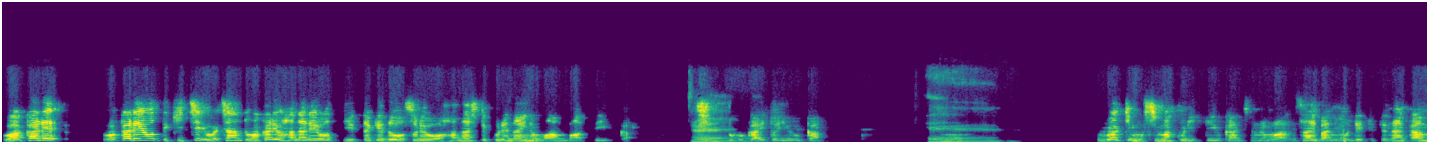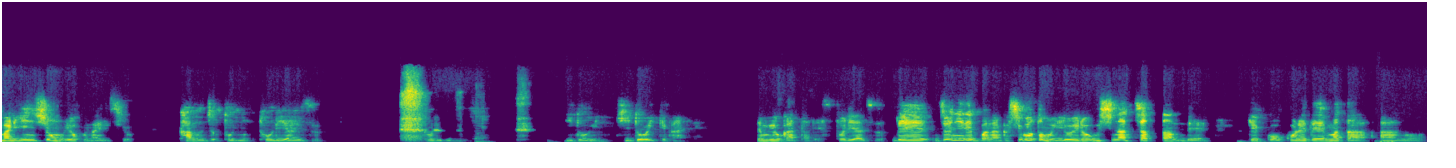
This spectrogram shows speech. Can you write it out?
別れ、別れようってきっちりは、ちゃんと別れを離れようって言ったけど、それを話してくれないのもアンバーっていうか、嫉妬深いというか、え浮気もしまくりっていう感じの、まあ、裁判にも出てて、なんかあんまり印象も良くないですよ。彼女とに、とりあえず。とりあえず。ひどい、ひどいって感じ。でも良かったです、とりあえず。で、ジョニー・デップはなんか仕事もいろいろ失っちゃったんで、結構これでまた、あの、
